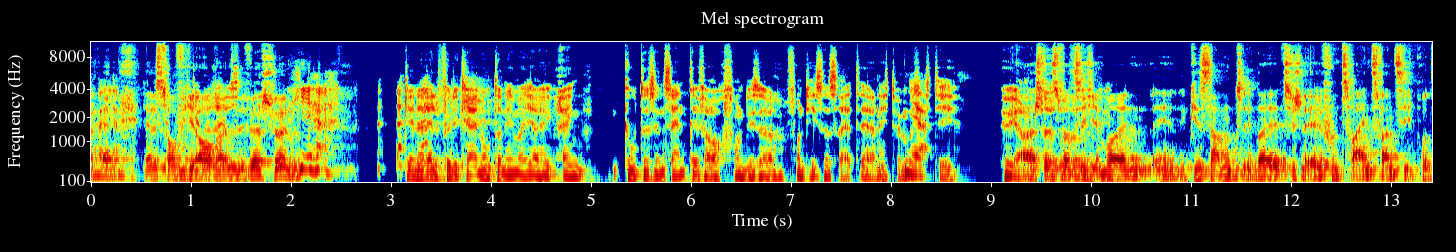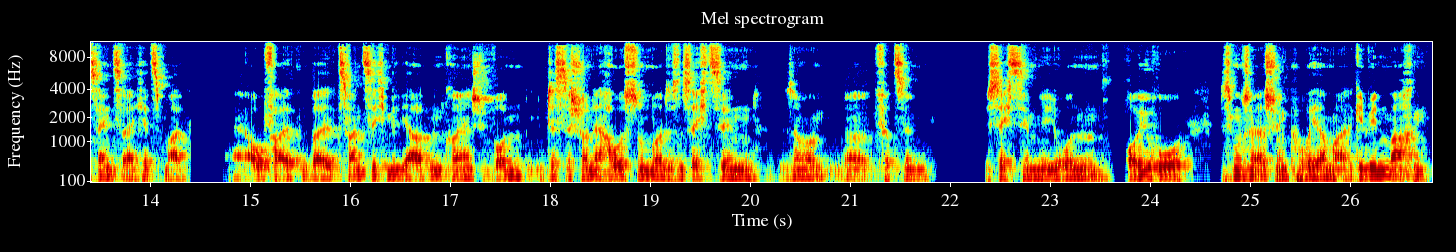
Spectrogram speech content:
Aber ja. ja, das hoffe ich generell, auch. Also wäre schön. Ja. Generell für die Kleinunternehmer ja ein gutes Incentive auch von dieser, von dieser Seite, ja nicht, wenn man ja. sich die ja, Also es wird sich immer in, in, gesamt bei zwischen 11 und 22 Prozent, sage ich jetzt mal, äh, aufhalten, weil 20 Milliarden koreanische Won, das ist schon eine Hausnummer, das sind 16, sagen wir, 14 bis 16 Millionen Euro. Das muss man erst in Korea mal Gewinn machen.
